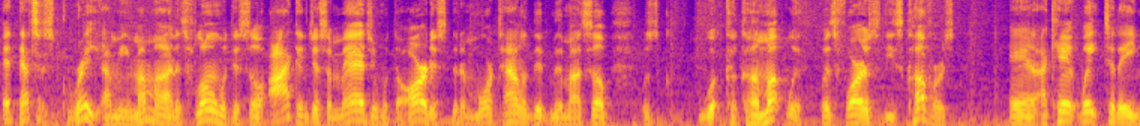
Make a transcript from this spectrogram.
That, that's just great. I mean, my mind is flowing with this, so I can just imagine what the artists that are more talented than myself was what could come up with as far as these covers and I can't wait till they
